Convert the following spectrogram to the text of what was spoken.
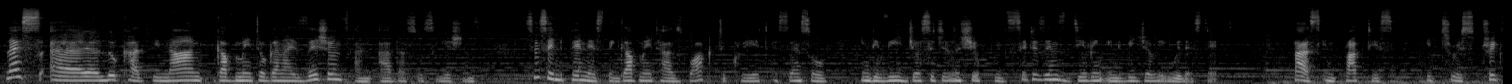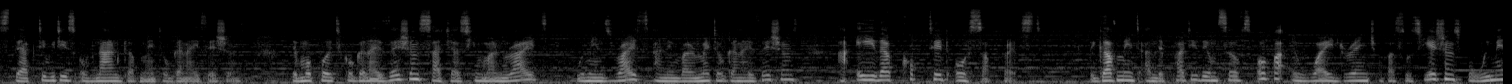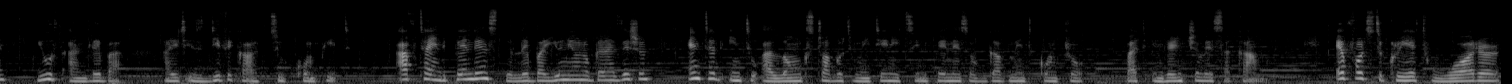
Let's uh, look at the non government organizations and other associations. Since independence, the government has worked to create a sense of individual citizenship with citizens dealing individually with the state. Thus, in practice, it restricts the activities of non government organizations. The more political organizations, such as human rights, women's rights, and environmental organizations, are either co opted or suppressed. The government and the party themselves offer a wide range of associations for women, youth, and labor, and it is difficult to compete. After independence, the labor union organization entered into a long struggle to maintain its independence of government control, but eventually succumbed. Efforts to create water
